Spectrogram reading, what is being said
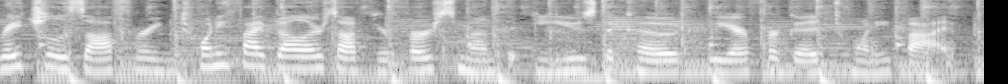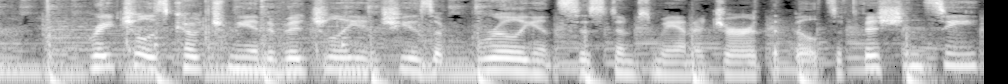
Rachel is offering $25 off your first month if you use the code We Are For Good 25. Rachel has coached me individually, and she is a brilliant systems manager that builds efficiency,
